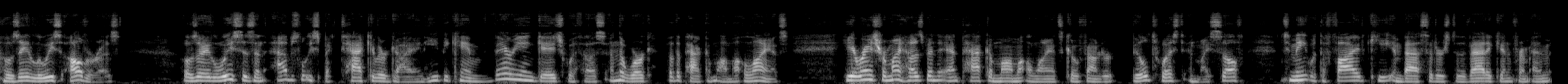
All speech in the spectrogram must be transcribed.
Jose Luis Alvarez, Jose Luis is an absolutely spectacular guy, and he became very engaged with us and the work of the Pacamama Alliance. He arranged for my husband and Pacamama Alliance co-founder Bill Twist and myself to meet with the five key ambassadors to the Vatican from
